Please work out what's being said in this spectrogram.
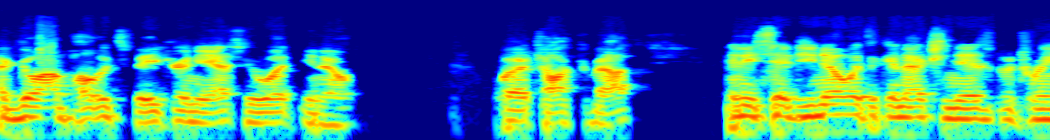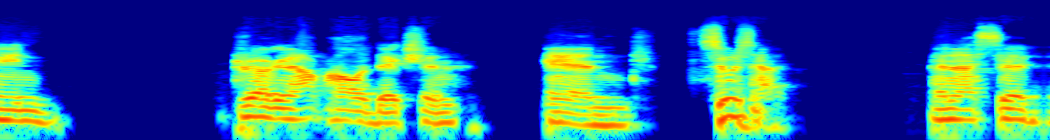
I go on public speaker, and he asked me what you know what I talked about. And he said, "Do you know what the connection is between drug and alcohol addiction and suicide?" And I said,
